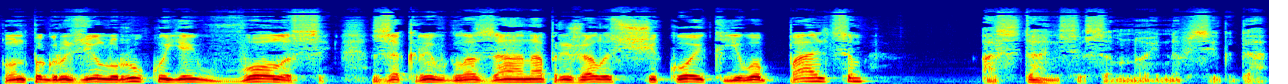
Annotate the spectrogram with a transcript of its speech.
Он погрузил руку ей в волосы. Закрыв глаза, она прижалась щекой к его пальцам. «Останься со мной навсегда».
